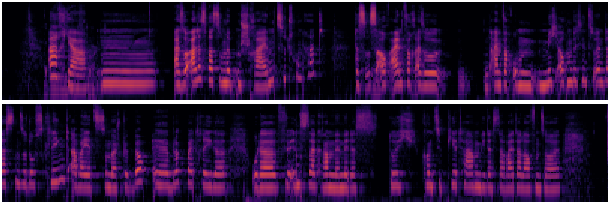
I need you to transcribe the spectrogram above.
Ach ja, mm, also alles, was so mit dem Schreiben zu tun hat. Das ist ja. auch einfach, also einfach um mich auch ein bisschen zu entlasten, so doof es klingt, aber jetzt zum Beispiel Blog, äh, Blogbeiträge oder für Instagram, wenn wir das durchkonzipiert haben, wie das da weiterlaufen soll.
